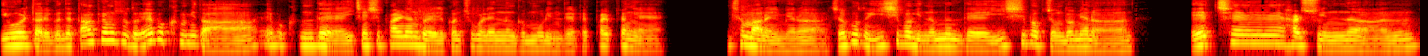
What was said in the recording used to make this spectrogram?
2월 달에. 근데 땅 평수도 에버 큽니다. 에버 큰데, 2018년도에 건축을 했는 건물인데, 108평에 2천만 원이면은, 적어도 20억이 넘는데, 20억 정도면은, 대체할 수 있는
